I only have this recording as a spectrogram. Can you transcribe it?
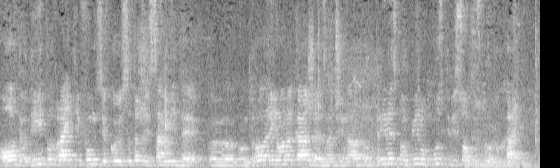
Ovde, u digital write funkcija koju sadrži sam ide uh, kontroler i ona kaže, znači, na 13. pinu pusti visoku struju, hajde.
